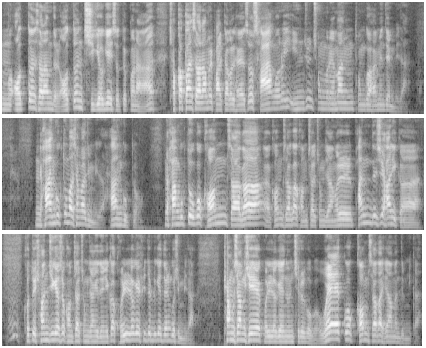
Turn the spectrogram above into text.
음, 어떤 사람들, 어떤 직역에 있었거나 적합한 사람을 발탁을 해서 상원의 인준청문회만 통과하면 됩니다. 음, 한국도 마찬가지입니다. 한국도. 한국도 그 검사가 검사가 검찰총장을 반드시 하니까 그것도 현직에서 검찰총장이 되니까 권력에 휘둘리게 되는 것입니다. 평상시에 권력의 눈치를 보고 왜 꼭 검사가 해야만 됩니까?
